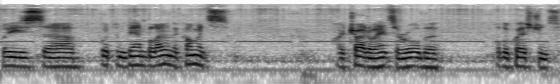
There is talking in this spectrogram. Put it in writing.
please uh, put them down below in the comments. I try to answer all the all the questions.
